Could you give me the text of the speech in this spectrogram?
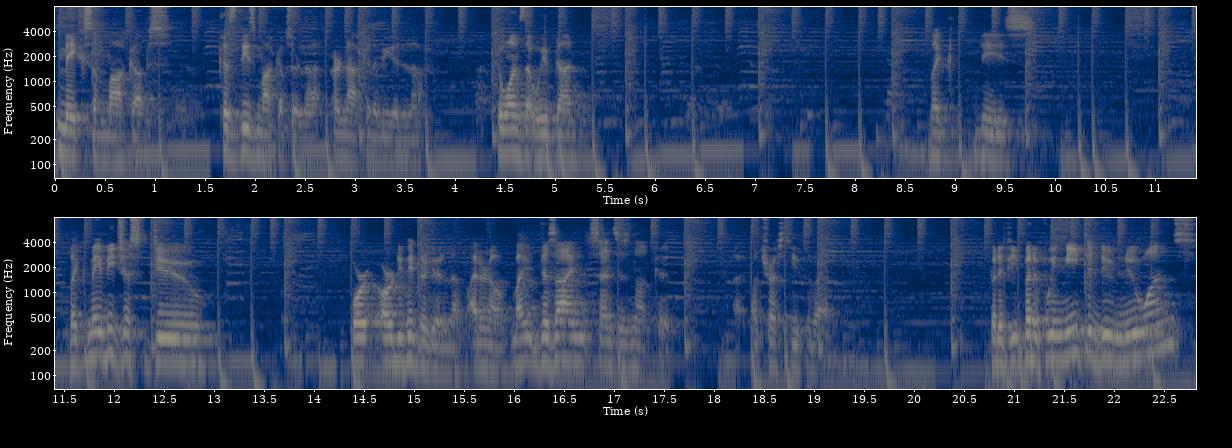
make some mock-ups because these mock-ups are not are not going to be good enough. The ones that we've done, like these, like maybe just do, or or do you think they're good enough? I don't know. My design sense is not good. I'll trust you for that. But if you but if we need to do new ones,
